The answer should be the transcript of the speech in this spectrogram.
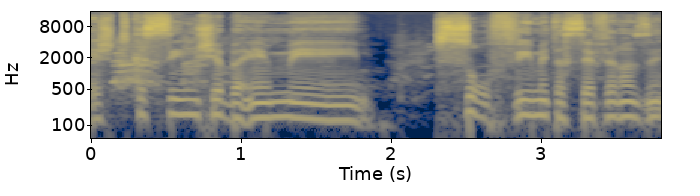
יש טקסים שבהם אה, שורפים את הספר הזה.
